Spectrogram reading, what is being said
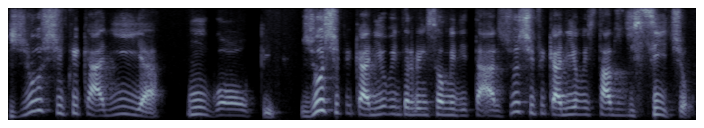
justificaria um golpe, justificaria uma intervenção militar, justificaria um estado de sítio.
